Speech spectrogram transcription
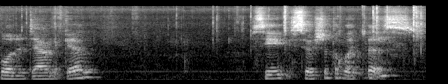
Fold it down again. See, so it should look like this.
